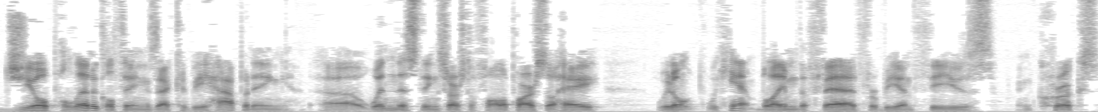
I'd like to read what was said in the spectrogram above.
geopolitical things that could be happening uh, when this thing starts to fall apart. So hey, we don't we can't blame the Fed for being thieves and crooks.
